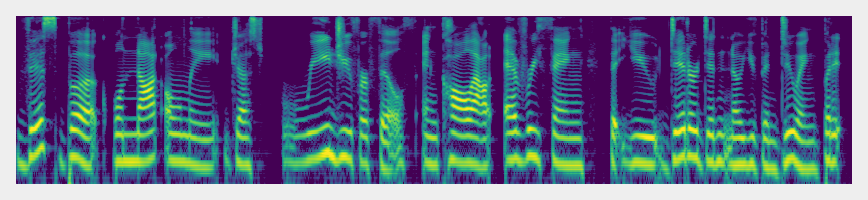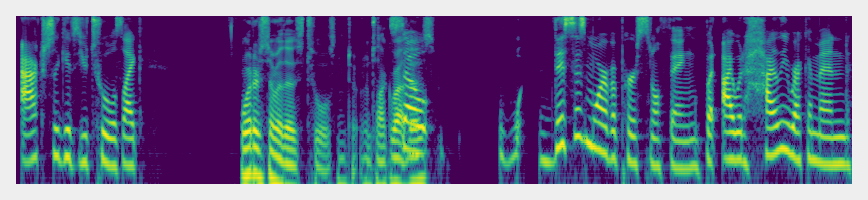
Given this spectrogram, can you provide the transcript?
this book will not only just read you for filth and call out everything that you did or didn't know you've been doing, but it actually gives you tools like What are some of those tools? Want to talk about so those? w- this is more of a personal thing, but I would highly recommend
